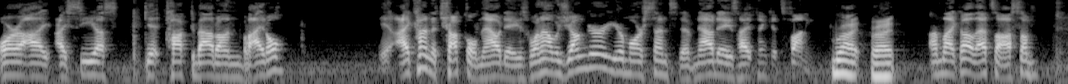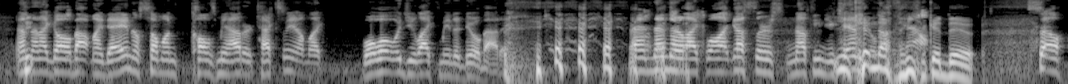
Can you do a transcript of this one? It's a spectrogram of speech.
or I, I see us get talked about on Vital, I kind of chuckle nowadays. When I was younger, you're more sensitive. Nowadays, I think it's funny. Right, right. I'm like, oh, that's awesome. And Do- then I go about my day, and if someone calls me out or texts me, I'm like, well, what would you like me to do about it? and then they're like, well, I guess there's nothing you You can do. can nothing you can do. So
